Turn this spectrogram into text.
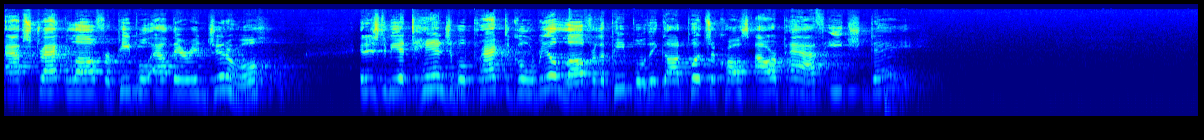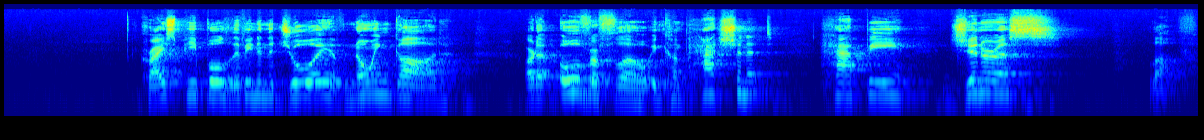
abstract love for people out there in general. It is to be a tangible, practical, real love for the people that God puts across our path each day. Christ's people living in the joy of knowing God are to overflow in compassionate, happy, generous love.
